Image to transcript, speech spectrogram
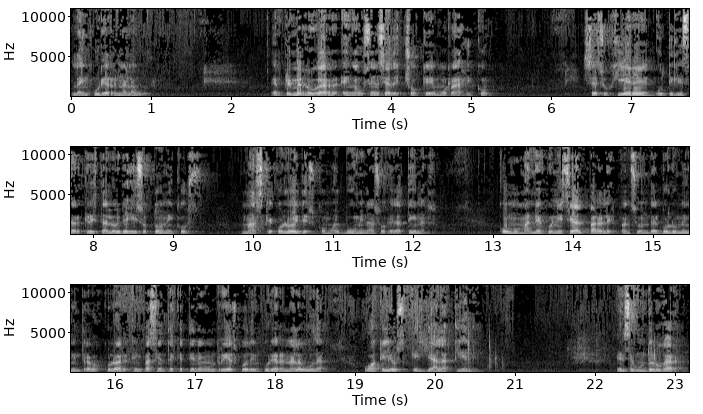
la injuria renal aguda? En primer lugar, en ausencia de choque hemorrágico, se sugiere utilizar cristaloides isotónicos más que coloides como albúminas o gelatinas como manejo inicial para la expansión del volumen intravascular en pacientes que tienen un riesgo de injuria renal aguda o aquellos que ya la tienen. En segundo lugar,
